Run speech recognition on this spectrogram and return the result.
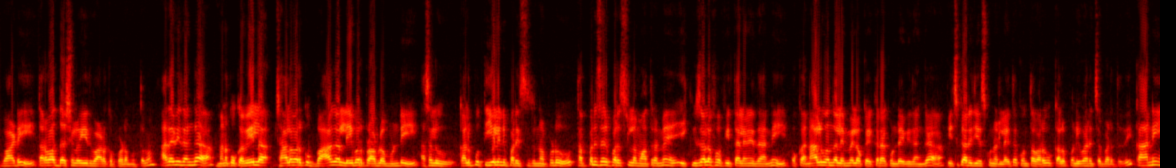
వాడి తర్వాత దశలో ఇది వాడకపోవడం ఉత్తమం. అదే విధంగా మనకు ఒకవేళ చాలా వరకు బాగా లేబర్ ప్రాబ్లం ఉండి అసలు కలుపు తీయలేని పరిస్థితి ఉన్నప్పుడు తప్పనిసరి పరిస్థితుల్లో మాత్రమే ఈ క్విజాలోఫితాల్ అనే దాన్ని ఒక నాలుగు వందల ఎంఎల్ ఒక ఎకరాకు ఉండే విధంగా పిచికారీ చేసుకున్నట్లయితే కొంతవరకు కలుపు నివారించబడుతుంది. కానీ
